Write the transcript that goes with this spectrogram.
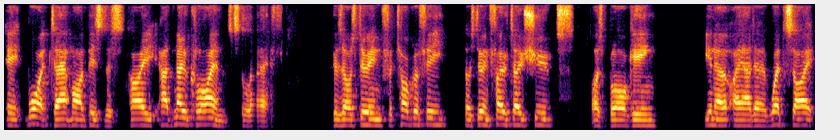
it wiped out my business. I had no clients left because I was doing photography, I was doing photo shoots, I was blogging. You know, I had a website,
